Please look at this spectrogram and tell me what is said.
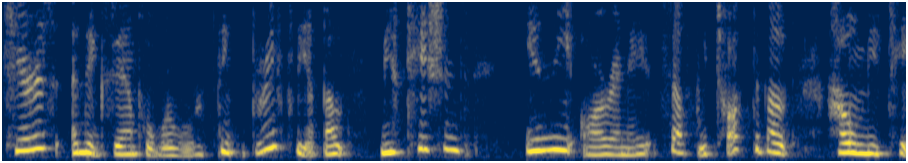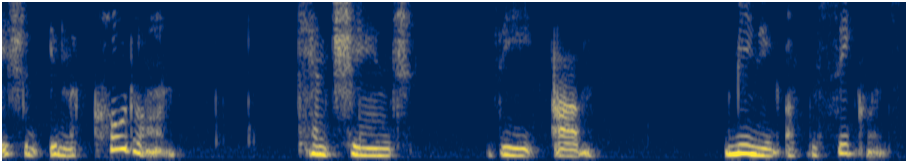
here's an example where we'll think briefly about mutations in the RNA itself. We talked about how a mutation in the codon can change the um, meaning of the sequence.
